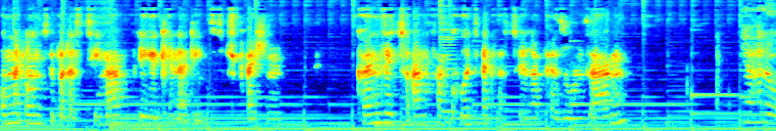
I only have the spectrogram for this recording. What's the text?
um mit uns über das Thema Pflegekinderdienst zu sprechen. Können Sie zu Anfang kurz etwas zu Ihrer Person sagen? Ja, hallo,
